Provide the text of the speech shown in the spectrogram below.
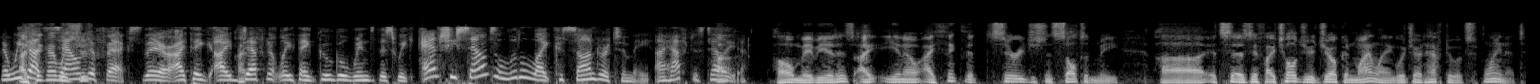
Now we I got think I was sound just- effects there. I think I, I- definitely think Google wins this week, and she sounds a little like Cassandra to me. I have to tell Uh, you. Oh, maybe it is. I, you know, I think that Siri just insulted me. Uh, it says if I told you a joke in my language, I'd have to explain it.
